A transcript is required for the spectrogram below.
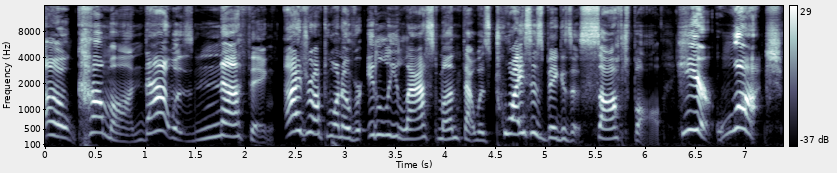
Oh, come on, that was nothing. I dropped one over Italy last month that was twice as big as a softball. Here, watch.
